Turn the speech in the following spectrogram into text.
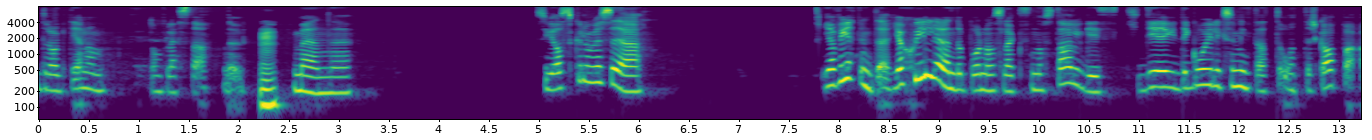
dragit igenom de flesta nu. Mm. Men eh, så jag skulle väl säga jag vet inte, jag skiljer ändå på någon slags nostalgisk, det, det går ju liksom inte att återskapa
